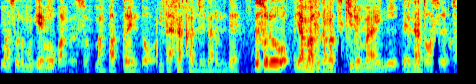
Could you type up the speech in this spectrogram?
まあそれもゲームオーバーなんですよ。まあバッドエンドみたいな感じになるんで、で、それを山札が尽きる前に、え、何とかすると。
